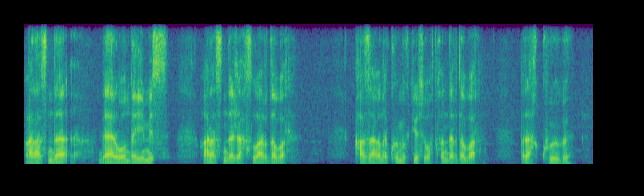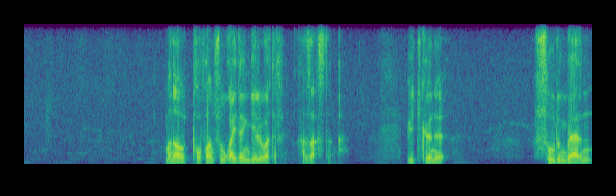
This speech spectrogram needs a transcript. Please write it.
Арасында бәрі ондай емес. Арасында жақсылары да бар. Қазағына көмектесіп жатқандар да бар. Бірақ көбі мынау топан су қайдан келіп жатыр қазақстанға? Өйткені судың бәрін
